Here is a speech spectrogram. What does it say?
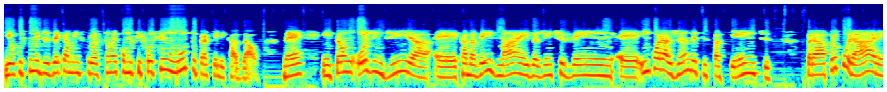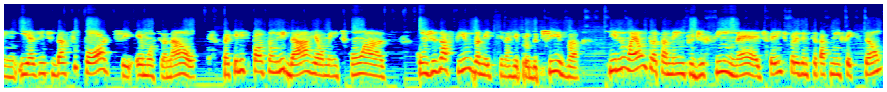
E eu costumo dizer que a menstruação é como se fosse um luto para aquele casal né? Então, hoje em dia, é, cada vez mais a gente vem é, encorajando esses pacientes para procurarem e a gente dá suporte emocional para que eles possam lidar realmente com as com os desafios da medicina reprodutiva, que não é um tratamento de fim, né? É diferente, por exemplo, você está com uma infecção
